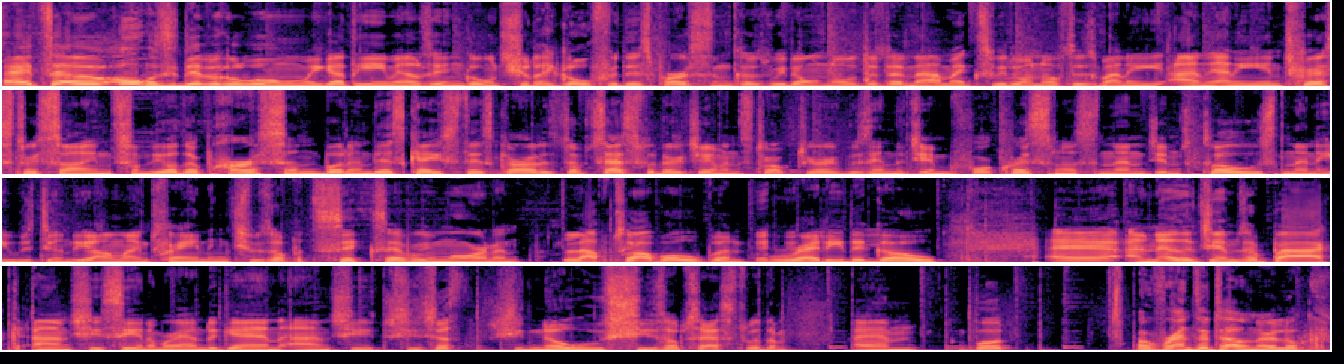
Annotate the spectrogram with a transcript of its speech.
It's uh, always a difficult one when we get the emails in going, should I go for this person? Because we don't know the dynamics. We don't know if there's any, any any interest or signs from the other person. But in this case, this girl is obsessed with her gym instructor. He was in the gym before Christmas and then the gym's closed. And then he was doing the online training. She was up at six every morning, laptop open, ready to go. Uh, and now the gyms are back and she's seeing him around again. And she she's just, she knows she's obsessed with him. Um, but her friends are telling her, look,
